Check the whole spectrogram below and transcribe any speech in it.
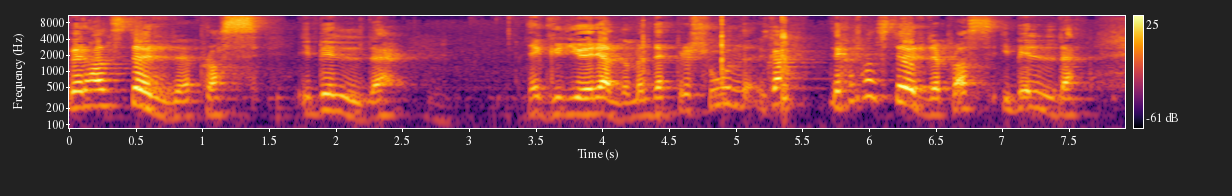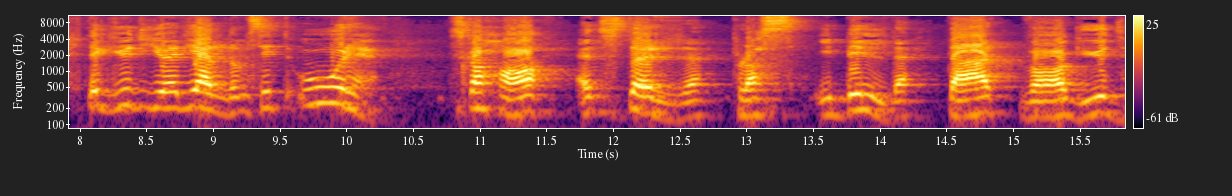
bør ha en større plass i bildet. Det Gud gjør gjennom en depresjon, det kan ha en større plass i bildet. Det Gud gjør gjennom sitt ord, skal ha en større plass i bildet. Der var Gud.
